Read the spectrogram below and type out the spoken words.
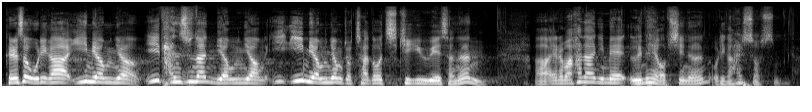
그래서 우리가 이 명령, 이 단순한 명령, 이, 이 명령조차도 지키기 위해서는 어, 여러분 하나님의 은혜 없이는 우리가 할 수 없습니다.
